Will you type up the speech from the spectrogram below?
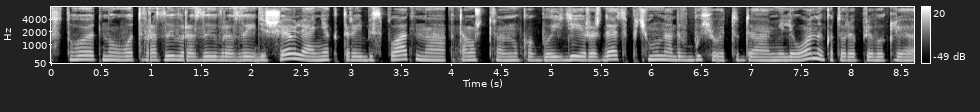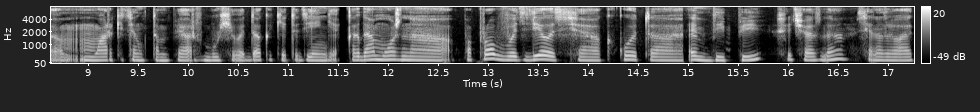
стоят, ну вот в разы, в разы, в разы дешевле, а некоторые бесплатно, потому что, ну как бы идеи рождаются, почему надо вбухивать туда миллионы, которые привыкли маркетинг, там, пиар вбухивать, да, какие-то деньги. Когда можно попробовать сделать э, какой-то MVP сейчас, да, все называют,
